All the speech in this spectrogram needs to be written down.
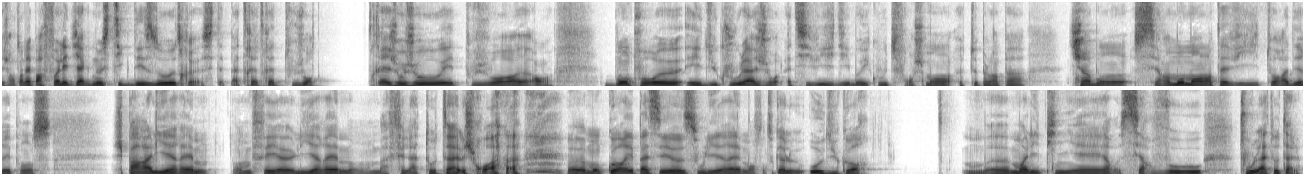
J'entendais parfois les diagnostics des autres, c'était pas très très toujours très jojo et toujours euh, bon pour eux. Et du coup là je relativise, je dis, bon écoute, franchement, te plains pas tiens bon, c'est un moment dans ta vie, tu auras des réponses. Je pars à l'IRM, on me fait euh, l'IRM, on m'a fait la totale, je crois. Euh, mon corps est passé euh, sous l'IRM, enfin, en tout cas le haut du corps. moelle épinière, cerveau, tout la totale.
